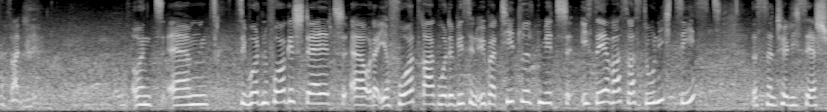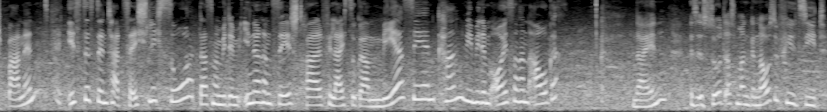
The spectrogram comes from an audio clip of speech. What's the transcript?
Das ist angenehm. Und ähm, Sie wurden vorgestellt äh, oder Ihr Vortrag wurde ein bisschen übertitelt mit Ich sehe was, was du nicht siehst. Das ist natürlich sehr spannend. Ist es denn tatsächlich so, dass man mit dem inneren Sehstrahl vielleicht sogar mehr sehen kann wie mit dem äußeren Auge? Nein, es ist so, dass man genauso viel sieht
